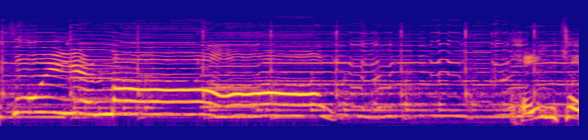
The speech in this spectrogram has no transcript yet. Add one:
雁浪，空中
